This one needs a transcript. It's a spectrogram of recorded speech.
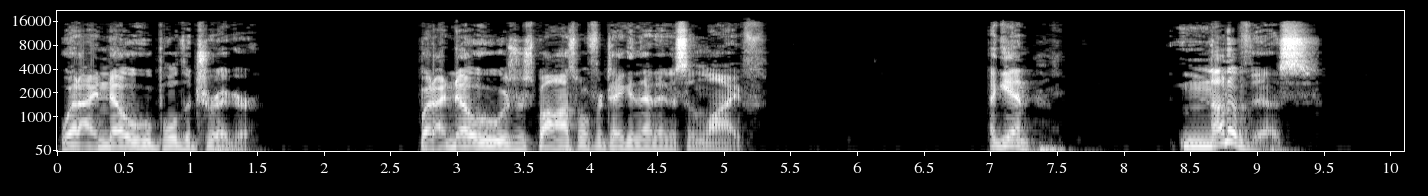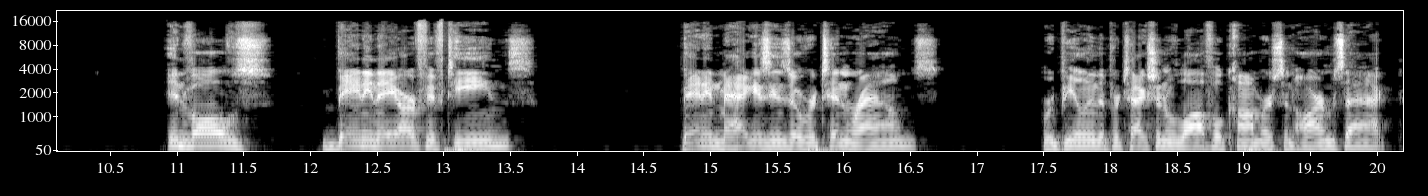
when I know who pulled the trigger, but I know who was responsible for taking that innocent life. Again, none of this involves banning AR 15s, banning magazines over 10 rounds, repealing the Protection of Lawful Commerce and Arms Act,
